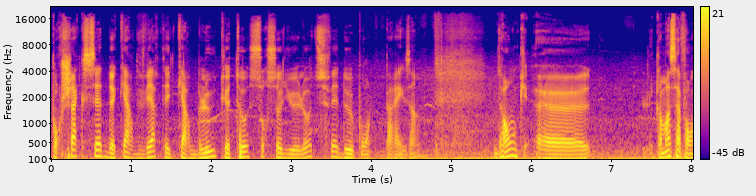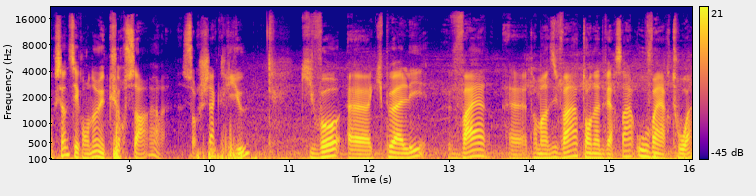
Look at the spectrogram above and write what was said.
pour chaque set de cartes vertes et de cartes bleues que tu as sur ce lieu-là, tu fais deux points, par exemple. Donc, euh, comment ça fonctionne, c'est qu'on a un curseur sur chaque lieu qui euh, peut aller vers, autrement dit, vers ton adversaire ou vers toi.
